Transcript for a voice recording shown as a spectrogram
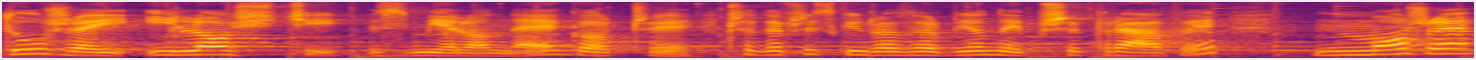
dużej ilości zmielonego czy przede wszystkim rozrobionej przyprawy może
